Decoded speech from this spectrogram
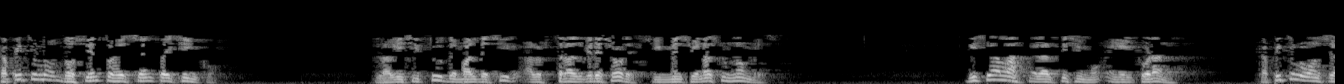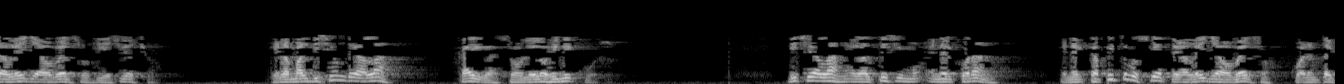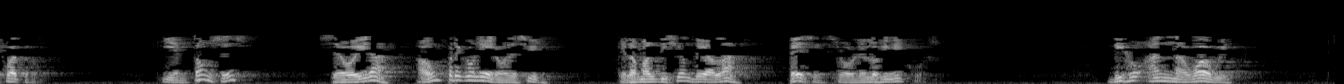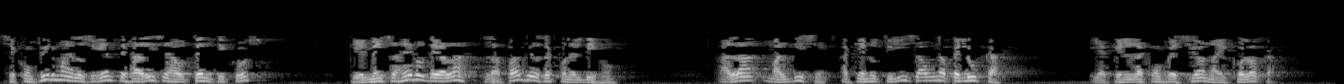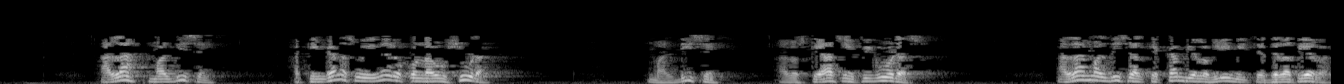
Capítulo 265. La licitud de maldecir a los transgresores sin mencionar sus nombres. Dice Allah el Altísimo en el Corán, capítulo 11, aleya o verso 18, que la maldición de Alá caiga sobre los inicuos. Dice Allah el Altísimo en el Corán, en el capítulo 7, aleya o verso 44, y entonces se oirá a un pregonero decir que la maldición de Alá pese sobre los inicuos. Dijo An-Nawawi, se confirma en los siguientes hadices auténticos que el mensajero de Alá, la paz de Dios con él, dijo, Alá maldice a quien utiliza una peluca y a quien la confesiona y coloca. Alá maldice a quien gana su dinero con la usura. Maldice a los que hacen figuras. Alá maldice al que cambia los límites de la tierra.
